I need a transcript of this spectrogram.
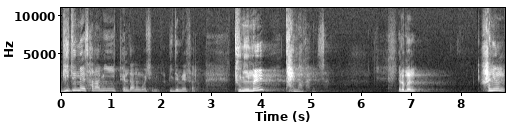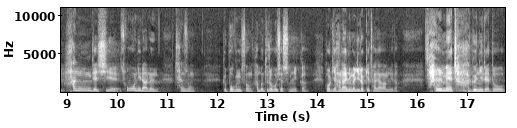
믿음의 사람이 된다는 것입니다. 믿음의 사람. 주님을 닮아가는 사람. 여러분 한윤 한웅재 씨의 소원이라는 찬송 그 복음성 한번 들어보셨습니까? 거기 하나님을 이렇게 찬양합니다. 삶의 작은 일에도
